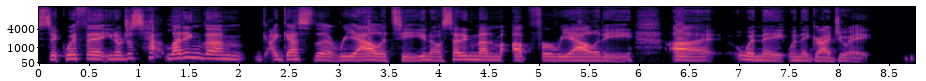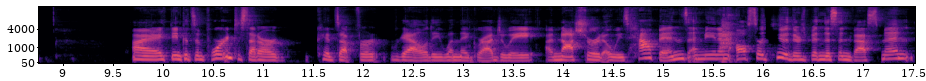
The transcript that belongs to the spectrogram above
stick with it you know just ha- letting them i guess the reality you know setting them up for reality uh when they when they graduate i think it's important to set our kids up for reality when they graduate i'm not sure it always happens i mean and also too there's been this investment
